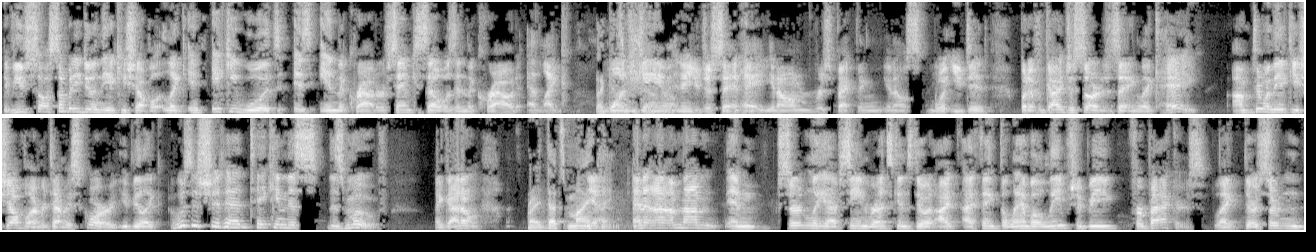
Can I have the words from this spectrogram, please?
If you saw somebody doing the Ickey Shuffle, like if Ickey Woods is in the crowd or Sam Cassell was in the crowd at like, it's one game, and then you're just saying, "Hey, you know, I'm respecting, you know, what you did." But if a guy just started saying like, "Hey, I'm doing the Ickey Shuffle every time I score," you'd be like, "Who's this shithead taking this this move?" Like I don't, right. That's my yeah. thing. And I'm not, and certainly I've seen Redskins do it. I I think the Lambeau Leap should be for Packers. Like there's certain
